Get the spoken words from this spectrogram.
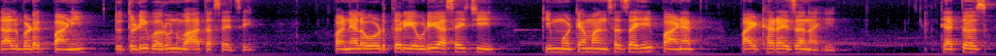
लालभडक पाणी दुतडी भरून वाहत असायचे. पाण्याला ओढ तर एवढी असायची की मोठ्या माणसाचाही पाण्यात पाय ठरायचा नाही. त्यातच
